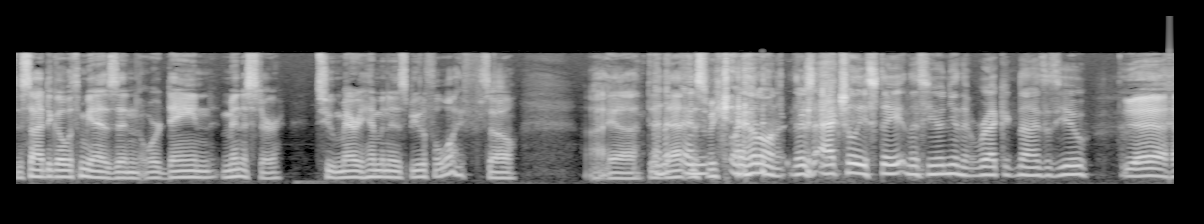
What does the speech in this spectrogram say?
decide to go with me as an ordained minister to marry him and his beautiful wife. So I uh, did and, that and, this weekend. Wait, hold on. There's actually a state in this union that recognizes you. Yeah,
